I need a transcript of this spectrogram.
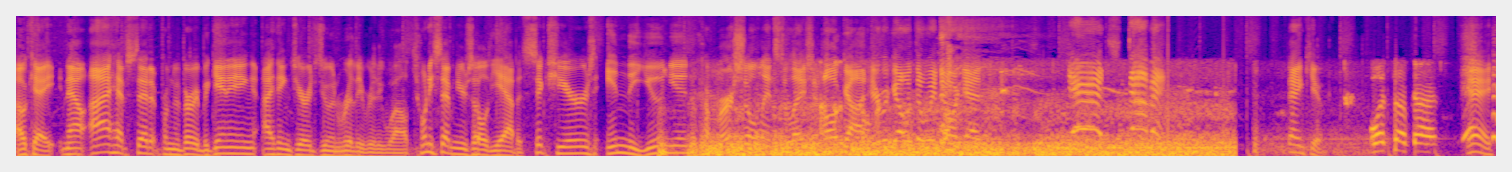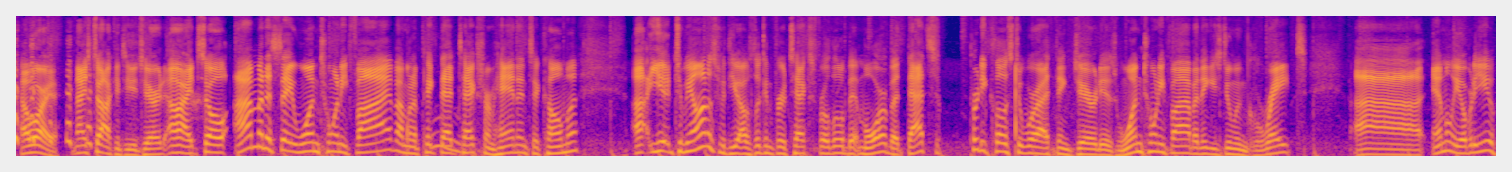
Okay, now I have said it from the very beginning. I think Jared's doing really, really well. 27 years old, yeah, but six years in the union, commercial installation. Oh, God, here we go with the window again. Jared, stop it! Thank you. What's up, guys? Hey, how are you? nice talking to you, Jared. All right, so I'm going to say 125. I'm going to pick that text from Hannah in Tacoma. Uh, you, to be honest with you, I was looking for a text for a little bit more, but that's pretty close to where I think Jared is. 125. I think he's doing great. Uh, Emily, over to you.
